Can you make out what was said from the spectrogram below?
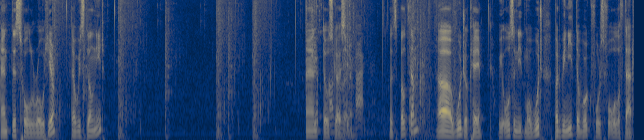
And this whole row here that we still need. And those guys here. Let's build them. Uh, wood, okay. We also need more wood, but we need the workforce for all of that.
